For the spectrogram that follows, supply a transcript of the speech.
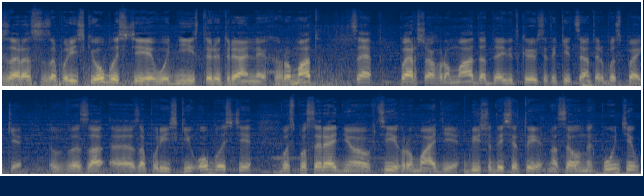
зараз в Запорізькій області в одній з територіальних громад. Це перша громада, де відкрився такий центр безпеки в е, Запорізькій області. Безпосередньо в цій громаді більше 10 населених пунктів,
